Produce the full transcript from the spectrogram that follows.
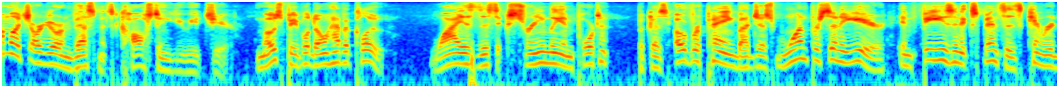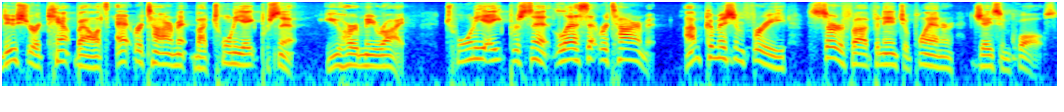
much are your investments costing you each year? Most people don't have a clue. Why is this extremely important? Because overpaying by just 1% a year in fees and expenses can reduce your account balance at retirement by 28%. You heard me right. 28% less at retirement. I'm commission free, certified financial planner Jason Qualls.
